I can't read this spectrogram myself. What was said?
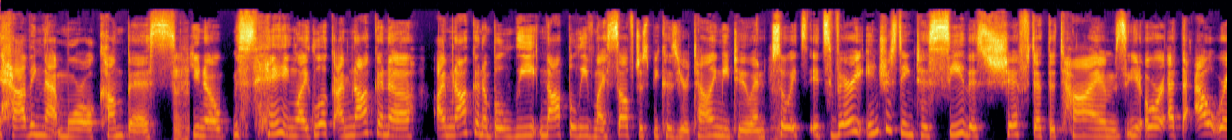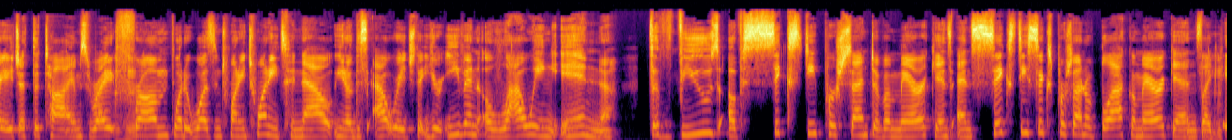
having that moral compass, mm-hmm. you know, saying like, look, I'm not gonna, I'm not gonna believe, not believe myself just because you're telling me to. And mm-hmm. so it's, it's very interesting to see this shift at the times, you know, or at the outrage at the times, right? Mm-hmm. From what it was in 2020 to now, you know, this outrage that you're even allowing in the views of 60% of Americans and 66% of black Americans. Like mm-hmm.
